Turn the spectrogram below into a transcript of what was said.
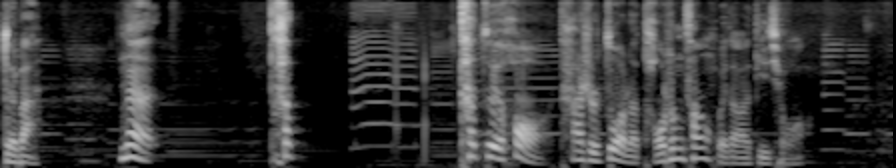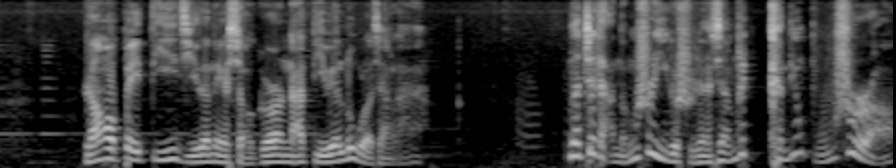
对吧？那他他最后他是坐着逃生舱回到了地球，然后被第一集的那个小哥拿 DV 录了下来。那这俩能是一个时间线吗？这肯定不是啊！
